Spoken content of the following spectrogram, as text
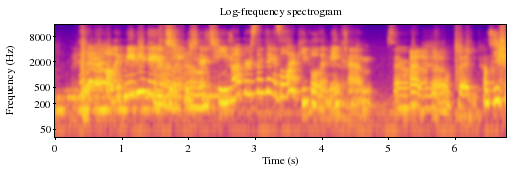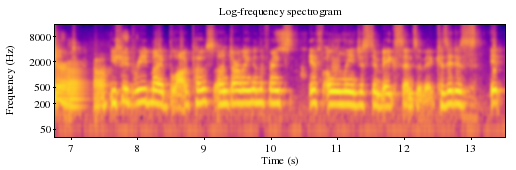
Like, I don't know. Like maybe they've I don't changed their team up or something. It's a lot of people that make them. So I don't know, but That's you should you should read my blog post on Darling and the Franxx, if only just to make sense of it, because it is it.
